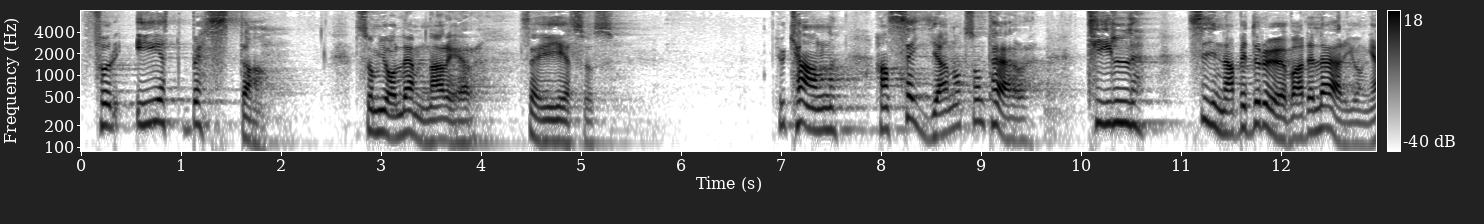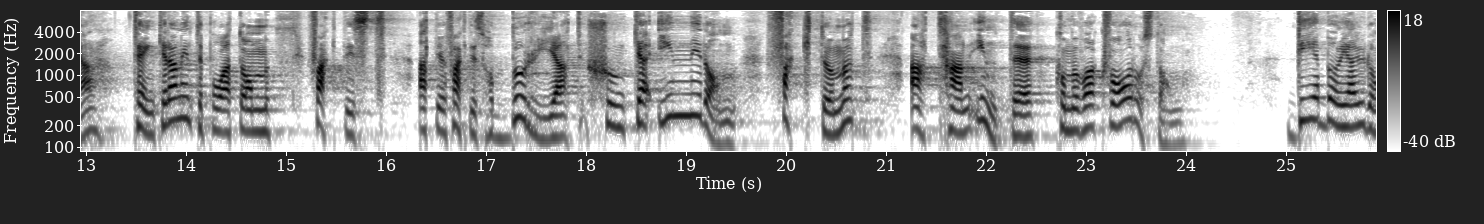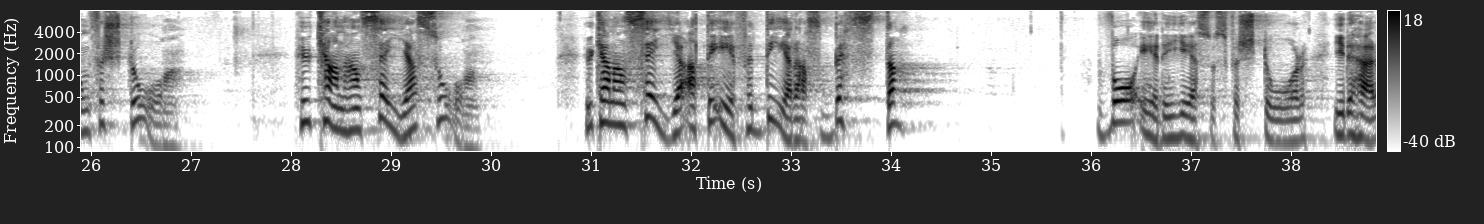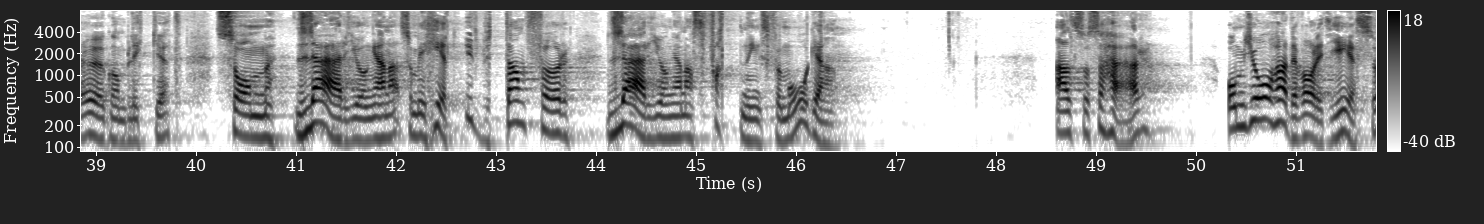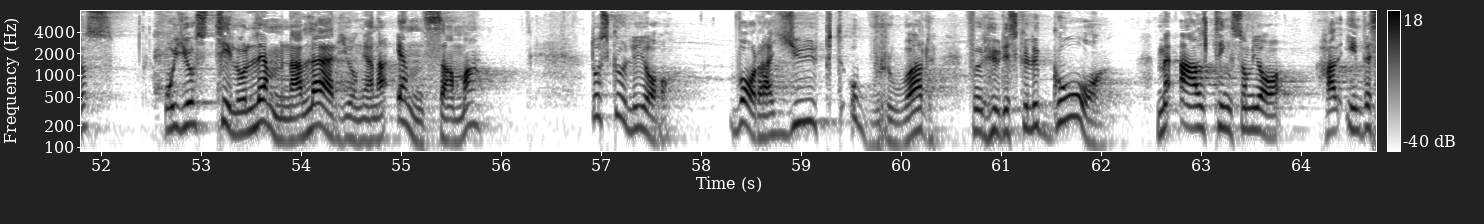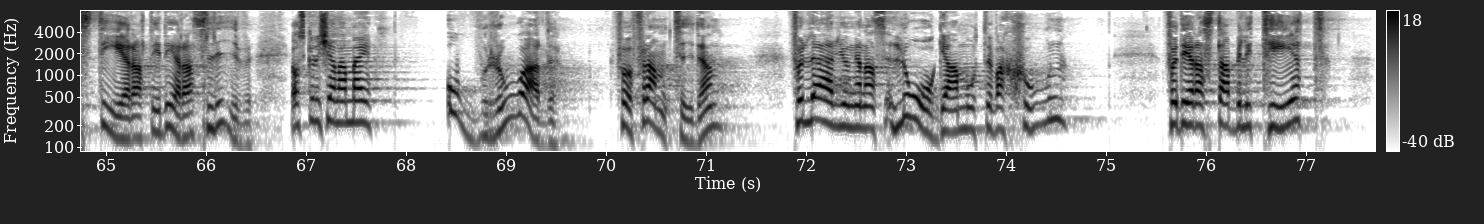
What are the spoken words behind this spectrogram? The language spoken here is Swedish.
för ert bästa som jag lämnar er, säger Jesus. Hur kan han säga något sånt här till sina bedrövade lärjungar? Tänker han inte på att, de faktiskt, att det faktiskt har börjat sjunka in i dem, faktumet att han inte kommer vara kvar hos dem? Det börjar ju de förstå. Hur kan han säga så? Hur kan han säga att det är för deras bästa? Vad är det Jesus förstår i det här ögonblicket som lärjungarna, som är helt utanför lärjungarnas fattningsförmåga? Alltså så här, om jag hade varit Jesus och just till att lämna lärjungarna ensamma, då skulle jag vara djupt oroad för hur det skulle gå med allting som jag har investerat i deras liv. Jag skulle känna mig oroad för framtiden, för lärjungarnas låga motivation, för deras stabilitet,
